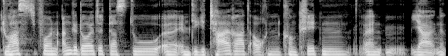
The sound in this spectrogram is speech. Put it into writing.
Du hast vorhin angedeutet, dass du äh, im Digitalrat auch einen konkreten, äh, ja, eine,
